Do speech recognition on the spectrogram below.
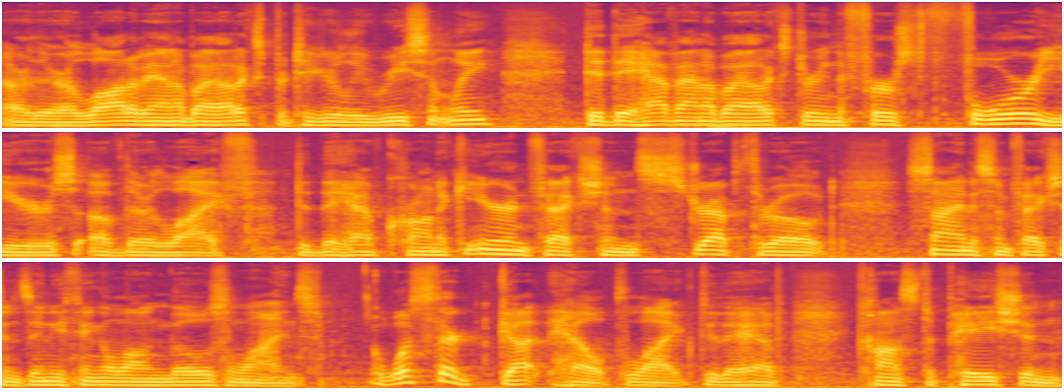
Are there a lot of antibiotics, particularly recently? Did they have antibiotics during the first four years of their life? Did they have chronic ear infections, strep throat, sinus infections, anything along those lines? What's their gut health like? Do they have constipation?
